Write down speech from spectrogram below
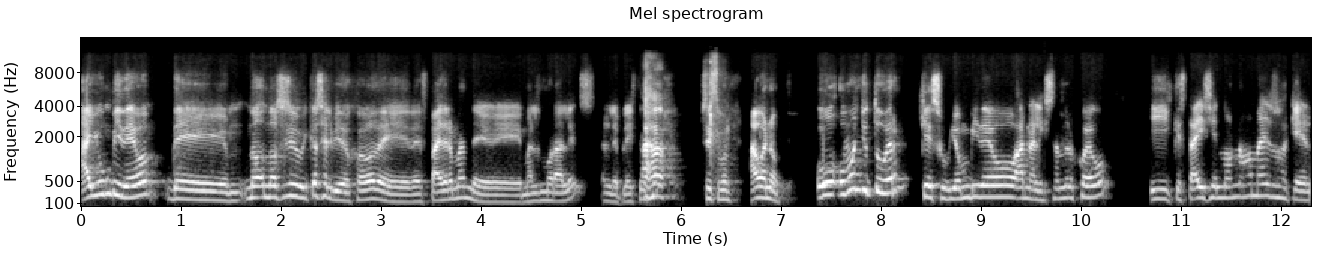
hay un video de, no, no sé si ubicas el videojuego de, de Spider-Man de Miles Morales, el de PlayStation. Ajá, sí, sí, bueno. Ah, bueno, Hubo un youtuber que subió un video analizando el juego y que está diciendo, no, más, o sea, que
